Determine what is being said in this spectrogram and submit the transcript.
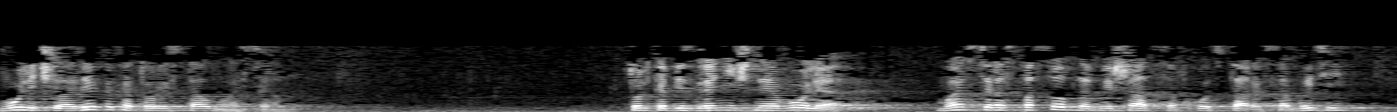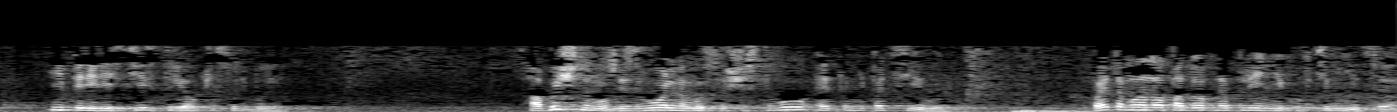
воли человека, который стал мастером. Только безграничная воля мастера способна вмешаться в ход старых событий и перевести стрелки судьбы. Обычному безвольному существу это не под силу, поэтому оно подобно пленнику в темнице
